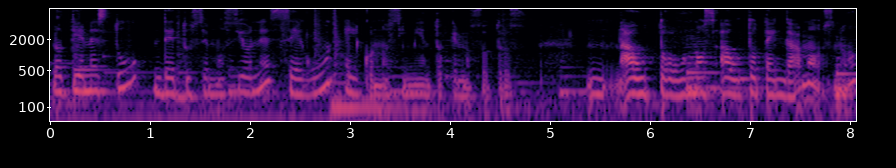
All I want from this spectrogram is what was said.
lo tienes tú de tus emociones según el conocimiento que nosotros mm, auto, nos autotengamos, ¿no?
